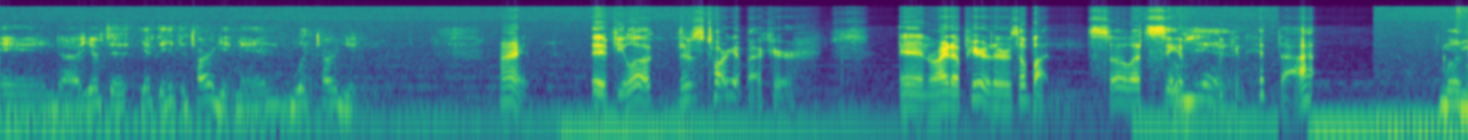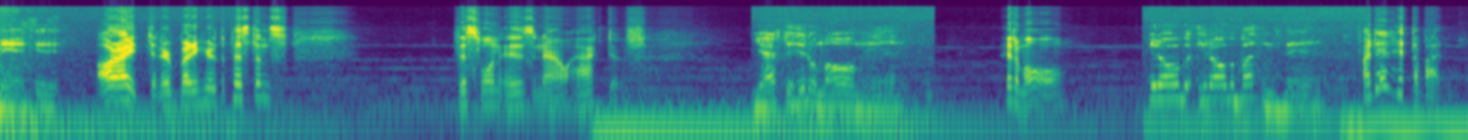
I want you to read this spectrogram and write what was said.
and uh, you have to you have to hit the target, man. What target? Alright. If you look, there's a target back here. And right up here, there's a button. So let's see Oh, if yeah. we can hit that. Come on, man, hit it. Alright, did everybody hear the pistons? This one is now active. You have to hit them all, man. Hit them all. Hit all the hit all the buttons, man. I did hit the button.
